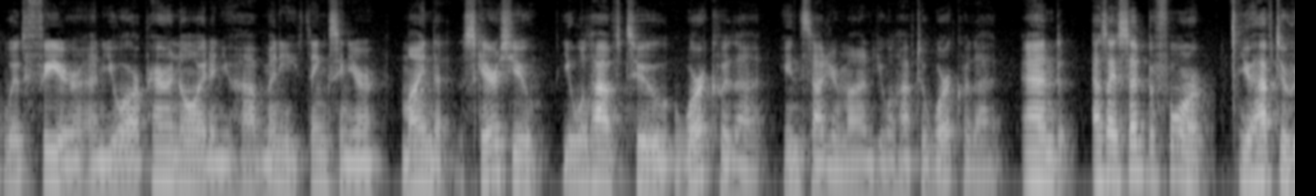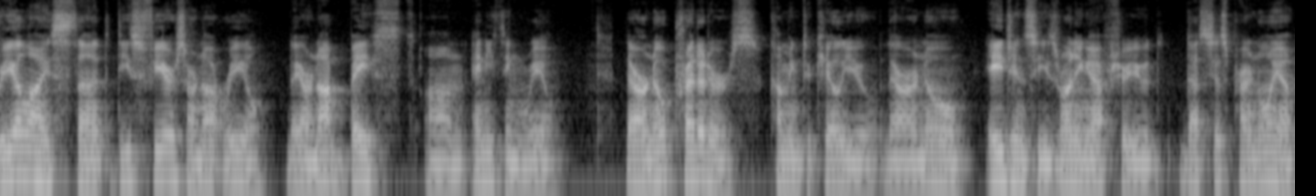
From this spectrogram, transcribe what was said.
with fear and you are paranoid and you have many things in your mind that scares you, you will have to work with that inside your mind. You will have to work with that. And as I said before, you have to realize that these fears are not real. They are not based on anything real. There are no predators coming to kill you. There are no agencies running after you. That's just paranoia.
